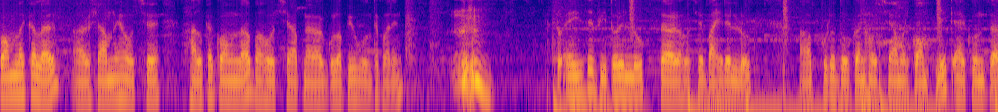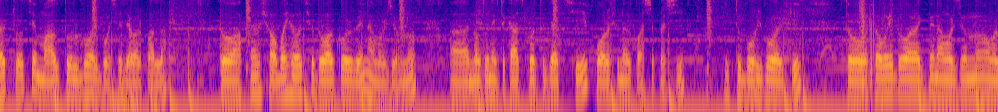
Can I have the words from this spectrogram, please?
কমলা কালার আর সামনে হচ্ছে হালকা কমলা বা হচ্ছে আপনারা গোলাপিও বলতে পারেন। তো এই যে ভিতরের লুকস আর হচ্ছে বাইরের লুকস পুরো দোকান হচ্ছে আমার কমপ্লিট এখন জাস্ট হচ্ছে মাল তুলবো আর বসে যাওয়ার পাল্লা তো আপনারা সবাই হচ্ছে দোয়া করবেন আমার জন্য। নতুন একটা কাজ করতে যাচ্ছি, পড়াশোনার পাশাপাশি। একটু বসবো আর কি। তো সবাই দোয়া রাখবেন আমার জন্য, আমার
